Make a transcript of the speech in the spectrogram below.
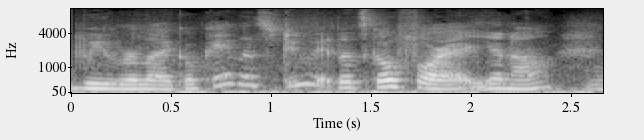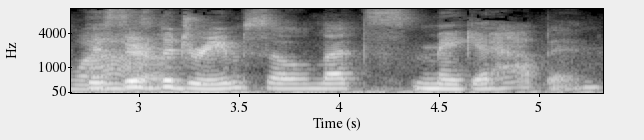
Mhm. we were like, okay, let's do it. Let's go for it. You know, Wow. this Yeah. is the dream, so let's make it happen.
